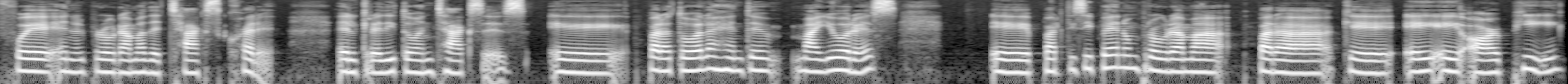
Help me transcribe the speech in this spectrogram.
fue en el programa de Tax Credit, el crédito en taxes. Eh, para toda la gente mayores, eh, participé en un programa para que AARP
